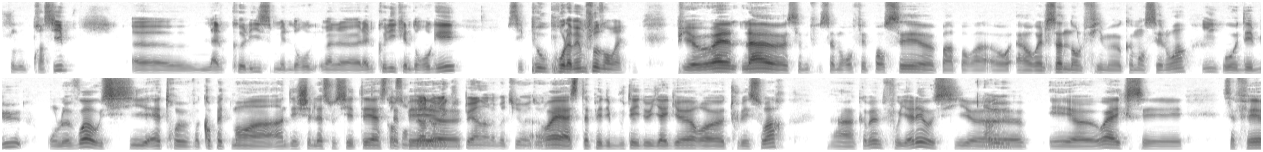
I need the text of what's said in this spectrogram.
sur le principe, euh, l'alcoolisme et le l'alcoolique et le drogué, c'est peu ou pour la même chose en vrai. Puis ouais, là, ça, me, ça, me, refait penser par rapport à, à Orelsan dans le film Comment c'est loin, mmh. où au début, on le voit aussi être complètement un, déchet de la société, à se taper, dans la voiture et Ouais, à se taper des bouteilles de Jager tous les soirs. Ben, quand même, faut y aller aussi. Ah et ouais, c'est, ça fait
